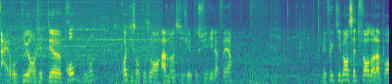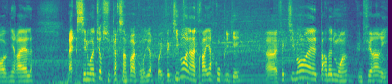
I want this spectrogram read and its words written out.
Bah, elle roule plus en GTE Pro, du moins. Je crois qu'ils sont toujours en AM, hein, si j'ai tout suivi l'affaire. Mais effectivement, cette Ford, voilà, pour revenir à elle, bah, c'est une voiture super sympa à conduire, quoi. Effectivement, elle a un travail compliqué. Euh, effectivement, elle pardonne moins qu'une Ferrari.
